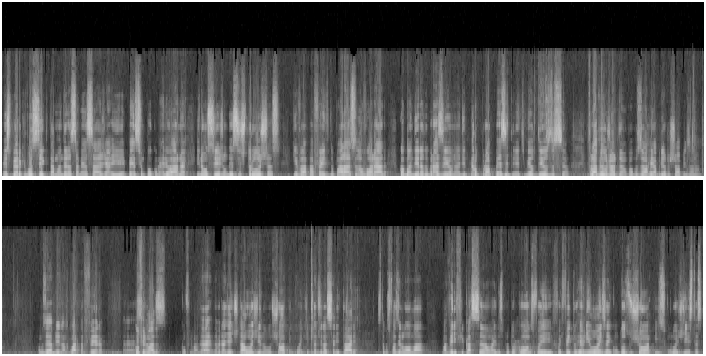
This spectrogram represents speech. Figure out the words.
eu espero que você que está mandando essa mensagem aí pense um pouco melhor, né? E não seja um desses trouxas que vá para frente do Palácio da Alvorada com a bandeira do Brasil, né? Dito pelo próprio presidente. Meu Deus do céu. Flávio Jordão, vamos reabrir os shoppings ou não? Vamos reabrir na quarta-feira. É, Confirmado? Estamos... Confirmado, é. Na verdade, a gente está hoje no shopping com a equipe da Vigilância Sanitária. Estamos fazendo lá uma, uma verificação aí dos protocolos. Foi, foi feito reuniões aí com todos os shoppings, com lojistas,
